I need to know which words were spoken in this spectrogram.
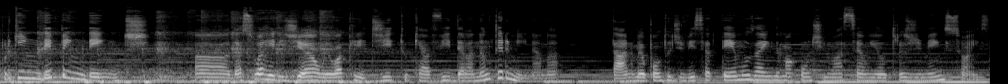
Porque, independente uh, da sua religião, eu acredito que a vida ela não termina, né? Tá? No meu ponto de vista, temos ainda uma continuação em outras dimensões.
